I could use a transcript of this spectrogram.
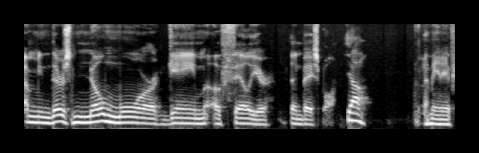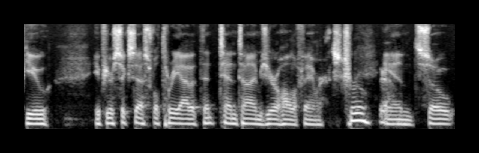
I mean, there's no more game of failure than baseball. Yeah. I mean, if you if you're successful three out of ten, 10 times, you're a Hall of Famer. It's true. And so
